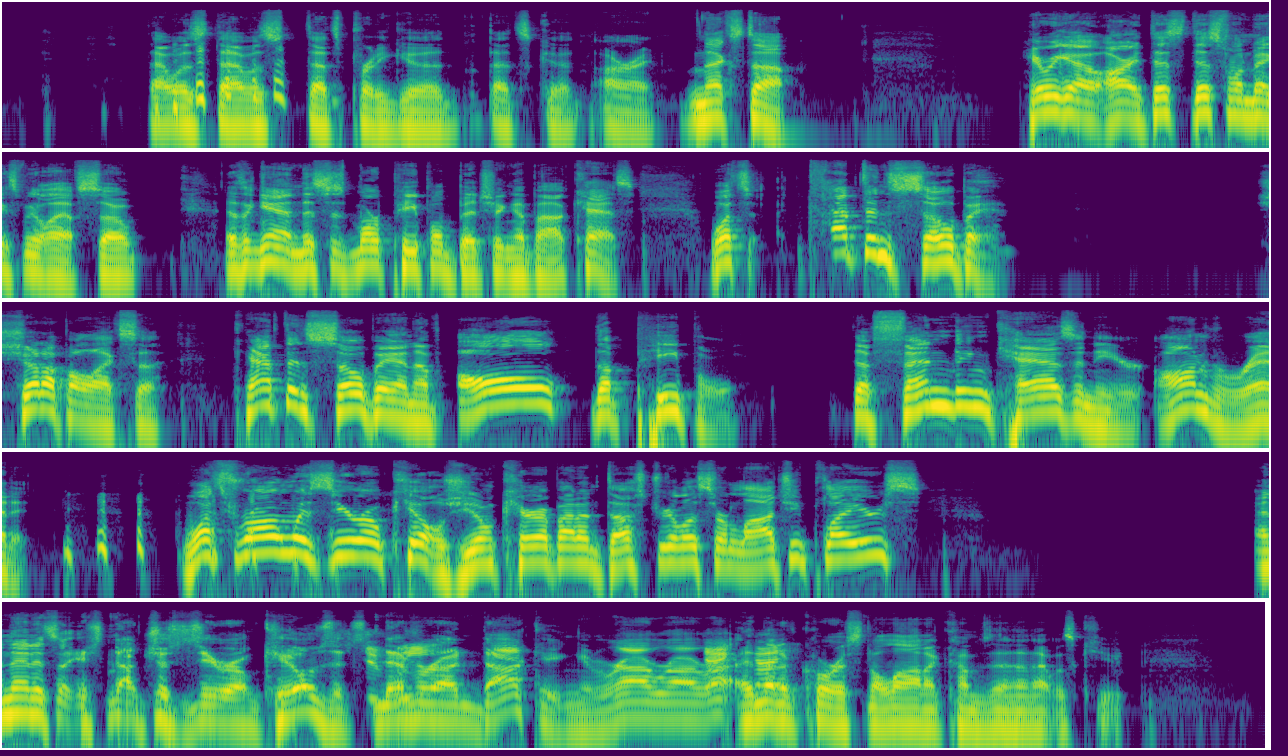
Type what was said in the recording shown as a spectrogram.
That was that was that's pretty good. That's good. All right, next up, here we go. All right, this this one makes me laugh. So, as again, this is more people bitching about cats. What's Captain Soban? Shut up, Alexa. Captain Soban of all the people defending Kazanir on Reddit. What's wrong with zero kills? You don't care about industrialists or logi players? And then it's like, it's not just zero kills, it's Do never we- undocking and rah, rah, rah. That And then, of course, Nalana comes in and that was cute.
